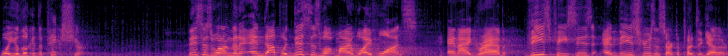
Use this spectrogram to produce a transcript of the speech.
Well, you look at the picture. This is what I'm going to end up with. This is what my wife wants. And I grab these pieces and these screws and start to put it together.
